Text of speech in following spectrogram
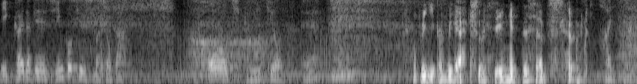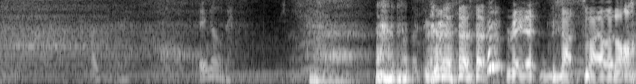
一回だけ深呼吸しましょうか大きく息を吸って Are we, are we actually seeing it this episode? Reina does not smile at all.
